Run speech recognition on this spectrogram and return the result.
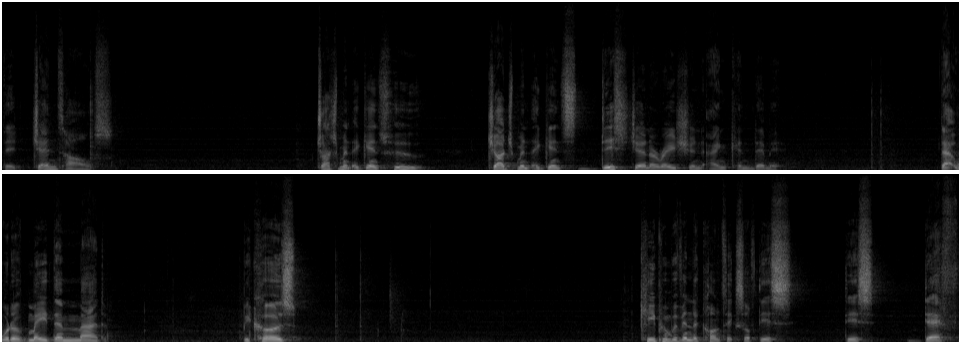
they're Gentiles. Judgment against who? Judgment against this generation and condemn it. That would have made them mad. Because, keeping within the context of this, this death,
